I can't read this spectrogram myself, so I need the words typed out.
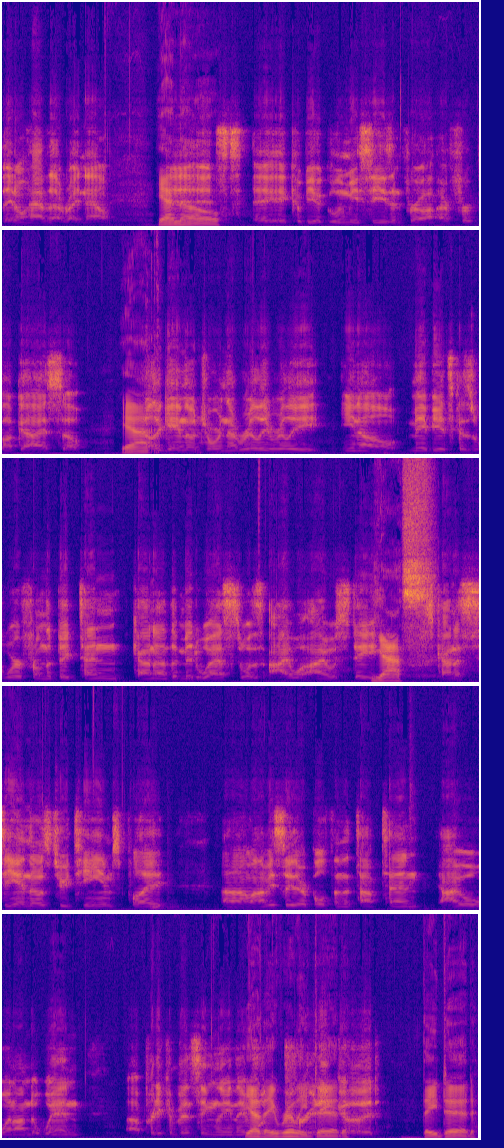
they don't have that right now. Yeah, And no. It's, it, it could be a gloomy season for uh, for Buckeyes. So Yeah. another game though, Jordan, that really, really, you know, maybe it's because we're from the Big Ten, kind of the Midwest, was Iowa, Iowa State. Yes. Kind of seeing those two teams play. Um, obviously, they're both in the top ten. Iowa went on to win uh, pretty convincingly, and they Yeah, they really did. Good. They did.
